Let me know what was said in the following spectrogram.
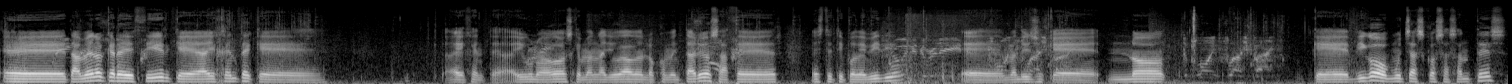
Eh, también lo quiero decir que hay gente que... Hay gente, hay uno o dos que me han ayudado en los comentarios a hacer este tipo de vídeo. Eh, me han dicho que no... Que digo muchas cosas antes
